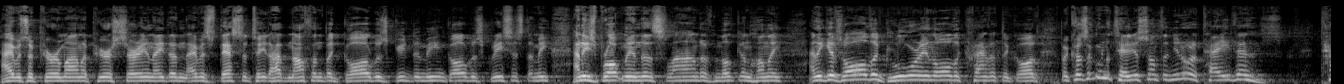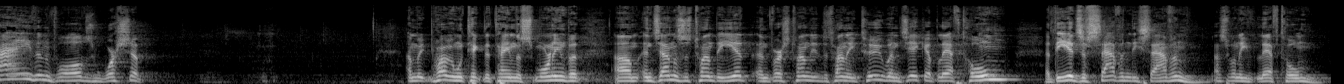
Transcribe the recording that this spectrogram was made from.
I was a pure man, a pure Syrian. I didn't, I was destitute, I had nothing, but God was good to me and God was gracious to me. And He's brought me into this land of milk and honey. And He gives all the glory and all the credit to God. Because I'm going to tell you something. You know what a tithe is? Tithe involves worship and we probably won't take the time this morning, but um, in Genesis 28 and verse 20 to 22, when Jacob left home at the age of 77, that's when he left home.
